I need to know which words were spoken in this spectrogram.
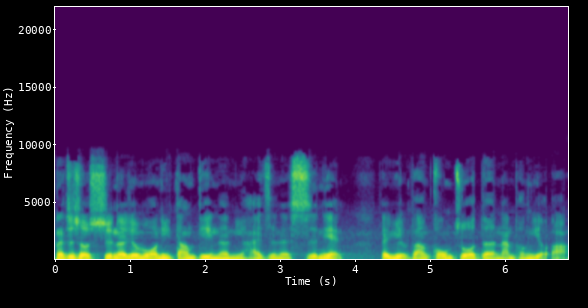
那这首诗呢就模拟当地呢女孩子呢思念在远方工作的男朋友啊，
